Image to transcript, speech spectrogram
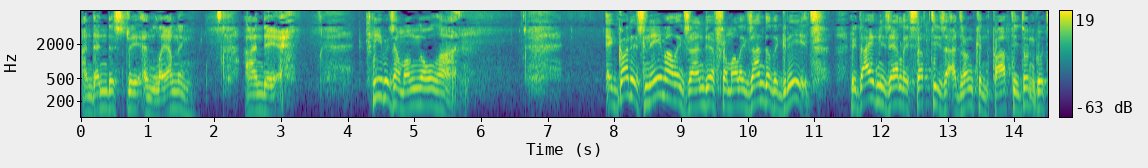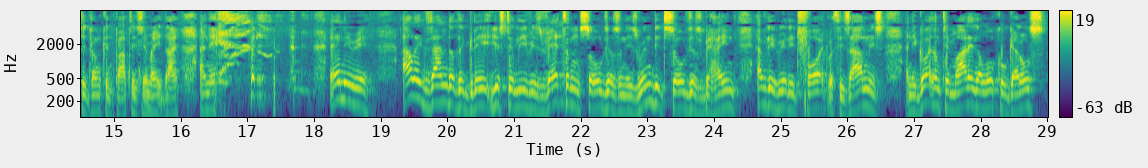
and industry and learning. And uh, he was among all that. It got its name Alexander from Alexander the Great who died in his early 30s at a drunken party. Don't go to drunken parties, you might die. And he anyway, Alexander the Great used to leave his veteran soldiers and his wounded soldiers behind everywhere he'd fought with his armies, and he got them to marry the local girls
